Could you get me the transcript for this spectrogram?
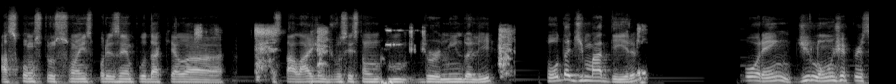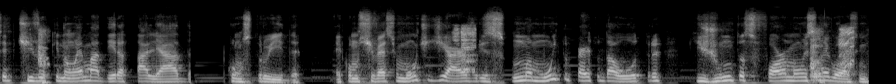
as construções, por exemplo, daquela estalagem onde vocês estão dormindo ali, toda de madeira. Porém, de longe é perceptível que não é madeira talhada, construída. É como se tivesse um monte de árvores, uma muito perto da outra, que juntas formam esse negócio.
